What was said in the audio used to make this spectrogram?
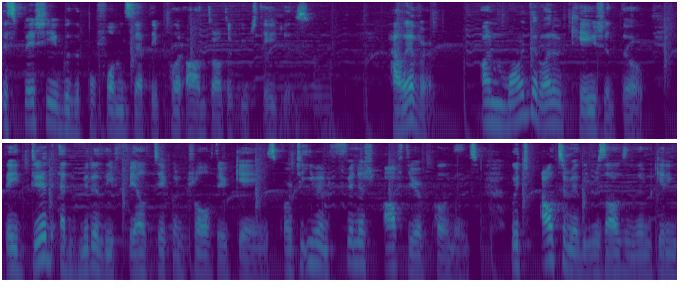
especially with the performance that they put on throughout the group stages. However, on more than one occasion though, they did admittedly fail to take control of their games or to even finish off their opponents, which ultimately resulted in them getting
